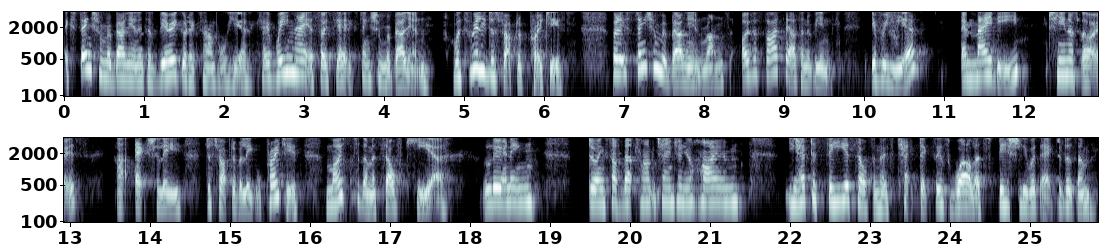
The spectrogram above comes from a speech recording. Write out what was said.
Extinction Rebellion is a very good example here. Okay, we may associate Extinction Rebellion with really disruptive protests, but Extinction Rebellion runs over 5,000 events every year, and maybe 10 of those are actually disruptive illegal protests. Most of them are self-care, learning, doing stuff about climate change in your home, you have to see yourself in those tactics as well, especially with activism,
